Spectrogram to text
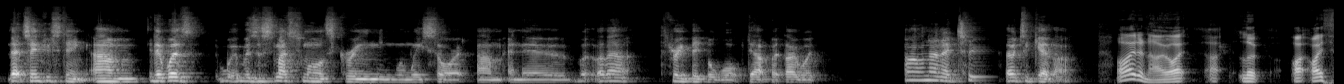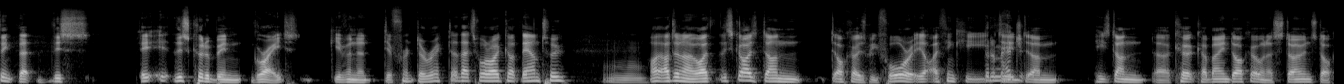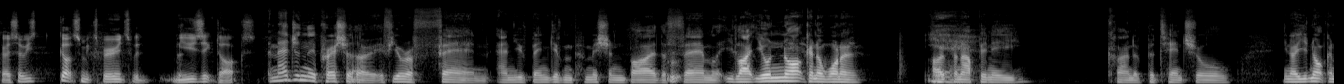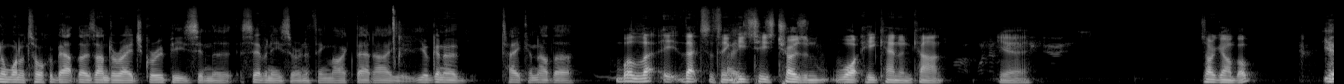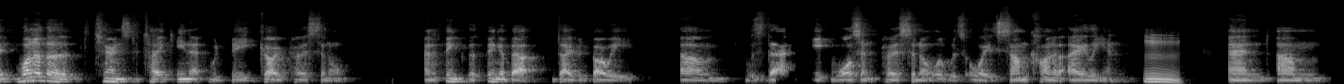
That's interesting. Um, there was it was a much smaller screening when we saw it, um, and there about three people walked out, but they were oh no no two they were together. I don't know. I, I look. I, I, think that this it, it, this could have been great given a different director. That's what I got down to. Mm. I, I, don't know. this guy's done docos before. I think he imagine- did. Um, he's done uh, Kurt Cobain doco and a Stones doco, so he's got some experience with music docs. Imagine the pressure though, if you're a fan and you've been given permission by the family, like you're not going to want to yeah. open up any kind of potential. You know, you're not going to want to talk about those underage groupies in the 70s or anything like that, are you? You're going to take another. Well, that, that's the thing. He's he's chosen what he can and can't. Yeah. Sorry, go on, Bob. Yeah, one of the turns to take in it would be go personal. And I think the thing about David Bowie um, was that it wasn't personal, it was always some kind of alien. Mm. And um,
